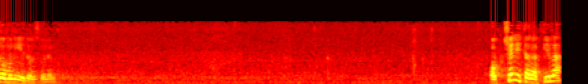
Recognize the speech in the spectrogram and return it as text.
To mu nije dozvoljeno općenita na fila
